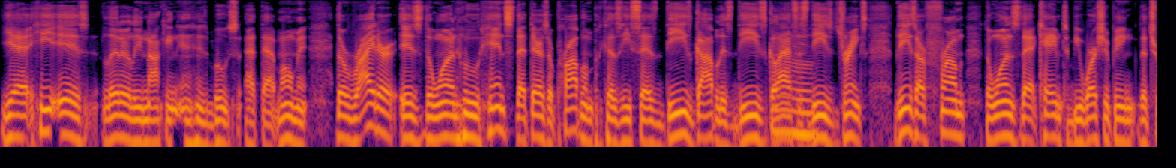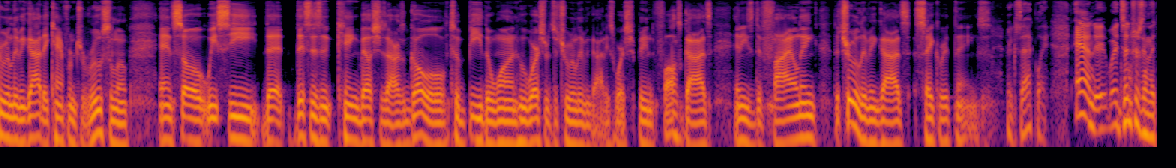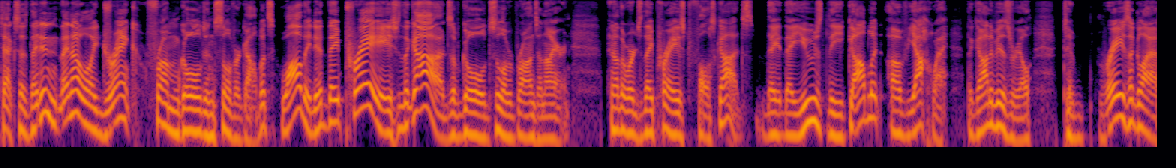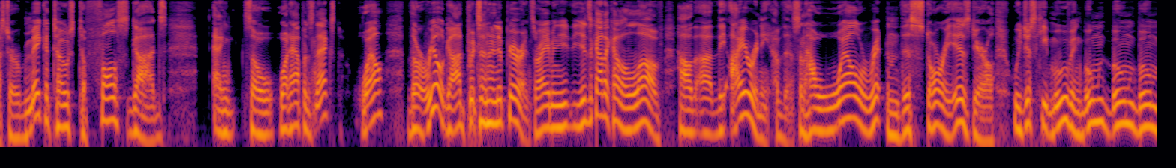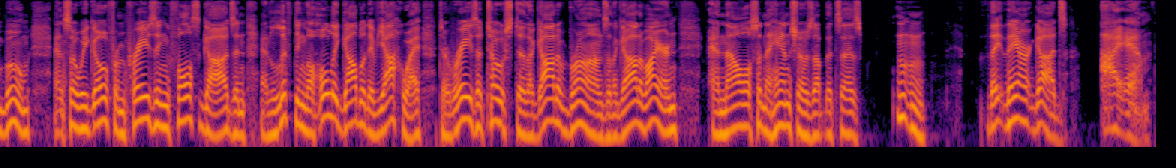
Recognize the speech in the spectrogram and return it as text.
Yeah, he is literally knocking in his boots at that moment. The writer is the one who hints that there's a problem because he says these goblets, these glasses, mm. these drinks, these are from the ones that came to be worshiping the true and living God. They came from Jerusalem. And so we see that this isn't King Belshazzar's goal to be the one who worships the true and living God. He's worshiping false gods and he's defiling the true and living God's sacred things. Exactly. And it, it's interesting the text says they didn't they not only drank from gold and silver goblets, while they did, they praised the gods of gold, silver, bronze, and iron. In other words, they praised false gods. They they used the goblet of Yahweh, the God of Israel, to raise a glass or make a toast to false gods. And so what happens next? Well, the real God puts in an appearance, right? I mean, you, just got to kind of love how uh, the irony of this and how well written this story is, Daryl. We just keep moving, boom, boom, boom, boom. And so we go from praising false gods and, and lifting the holy goblet of Yahweh to raise a toast to the God of bronze and the God of iron. And now all of a sudden a hand shows up that says, mm they, they aren't gods. I am.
